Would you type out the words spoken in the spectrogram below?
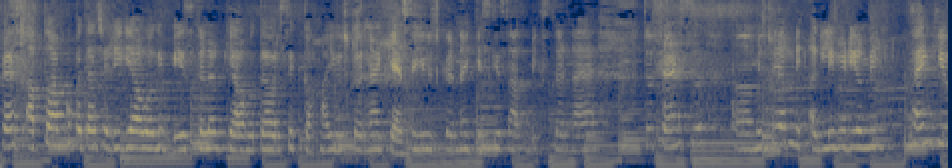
फ्रेंड्स अब तो आपको पता चली गया होगा कि बेस कलर क्या होता है और इसे कहाँ यूज़ करना है, कैसे यूज़ करना है, किसके साथ मिक्स करना है। तो फ्रेंड्स मिलते हैं अपनी अगली वीडियो में। थैंक यू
